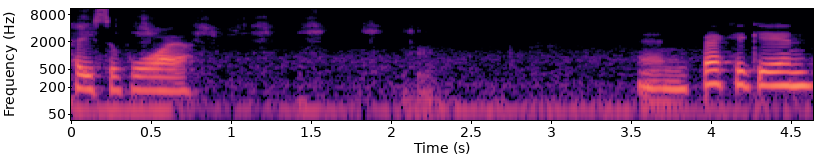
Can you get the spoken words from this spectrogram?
piece of wire. And back again.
